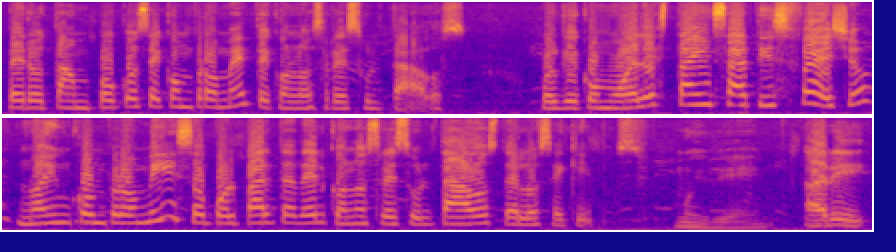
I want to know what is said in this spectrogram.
pero tampoco se compromete con los resultados. Porque como él está insatisfecho, no hay un compromiso por parte de él con los resultados de los equipos. Muy bien. Ari,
